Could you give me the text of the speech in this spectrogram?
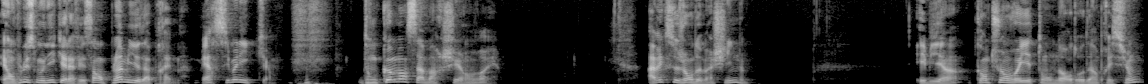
Et en plus, Monique, elle a fait ça en plein milieu d'après-midi. Merci Monique. Donc comment ça marchait en vrai? Avec ce genre de machine, eh bien, quand tu envoyais ton ordre d'impression,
